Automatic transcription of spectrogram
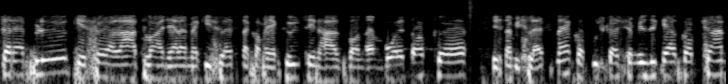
szereplők és olyan látványelemek is lesznek, amelyek külszínházban nem voltak, és nem is lesznek a Puskás Musical kapcsán.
